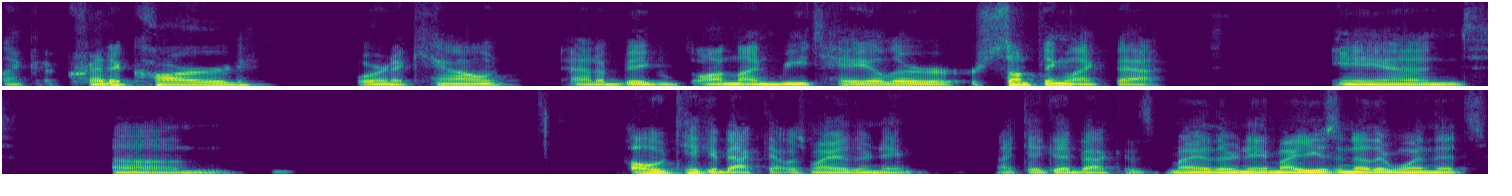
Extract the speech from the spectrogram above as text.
like a credit card or an account at a big online retailer or something like that. And um, oh, take it back. That was my other name. I take that back. It's my other name. I use another one that's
